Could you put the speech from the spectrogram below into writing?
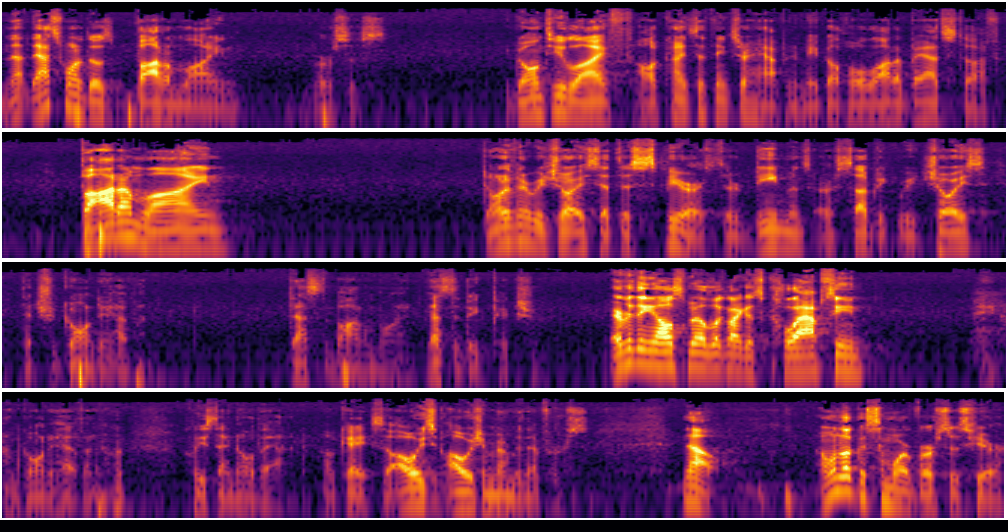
That, that's one of those bottom line verses. You're going through life, all kinds of things are happening, maybe a whole lot of bad stuff. Bottom line, don't even rejoice that the spirits, their demons are subject. Rejoice that you're going to heaven. That's the bottom line. That's the big picture. Everything else may look like it's collapsing. Hey, I'm going to heaven. at least I know that. Okay, so always, always remember that verse. Now, I want to look at some more verses here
